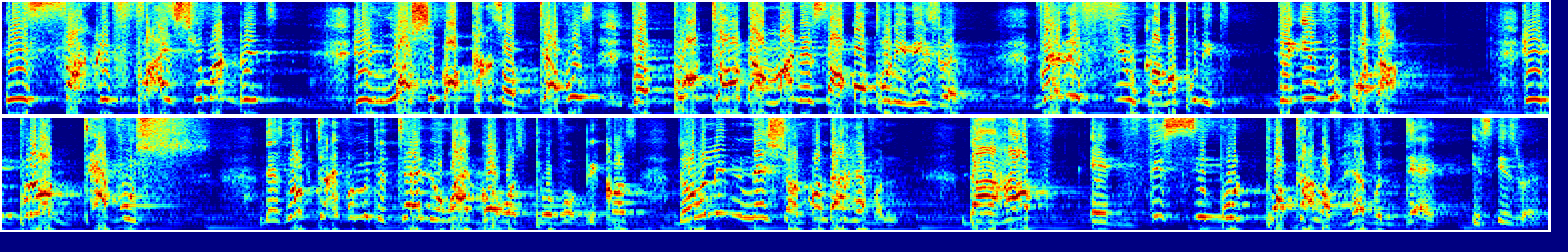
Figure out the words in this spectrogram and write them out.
He sacrificed human beings. He worshipped all kinds of devils. The portal that Manasseh open in Israel, very few can open it. The evil portal. He brought devils. There's no time for me to tell you why God was provoked because the only nation under heaven that have a visible portal of heaven there is Israel.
